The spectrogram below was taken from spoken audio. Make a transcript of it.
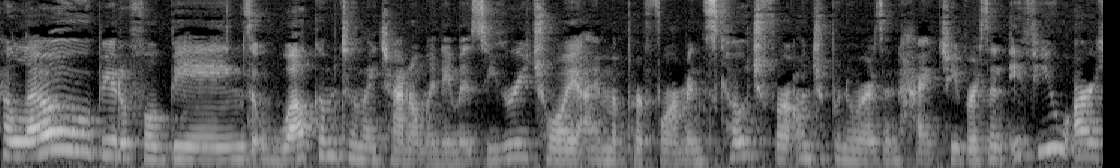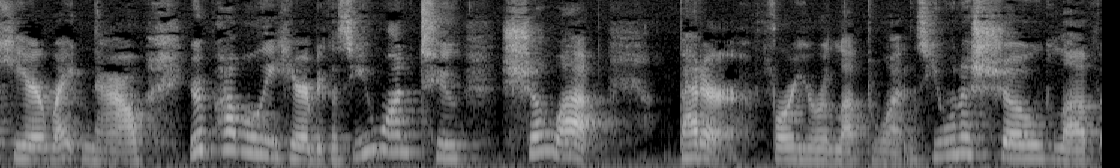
Hello, beautiful beings. Welcome to my channel. My name is Yuri Choi. I'm a performance coach for entrepreneurs and high achievers. And if you are here right now, you're probably here because you want to show up better for your loved ones. You want to show love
